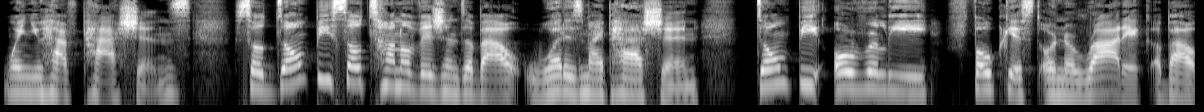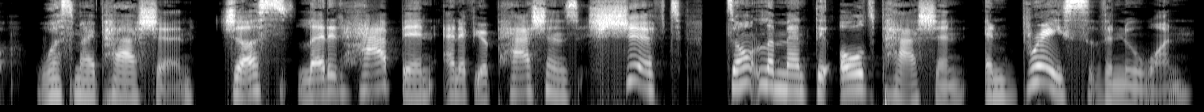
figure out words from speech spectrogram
when you have passions. So don't be so tunnel visioned about what is my passion. Don't be overly focused or neurotic about what's my passion. Just let it happen. And if your passions shift, don't lament the old passion, embrace the new one.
